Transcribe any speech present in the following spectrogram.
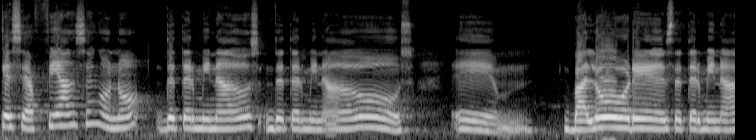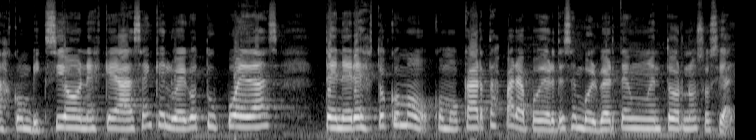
que se afiancen o no determinados, determinados valores, determinadas convicciones que hacen que luego tú puedas tener esto como, como cartas para poder desenvolverte en un entorno social.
